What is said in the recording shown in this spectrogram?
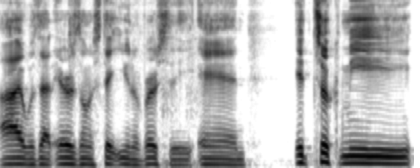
I was at Arizona State University, and it took me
